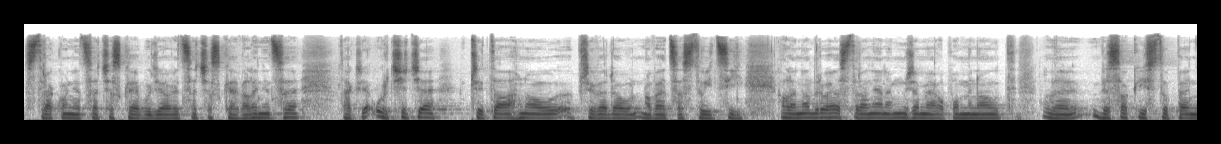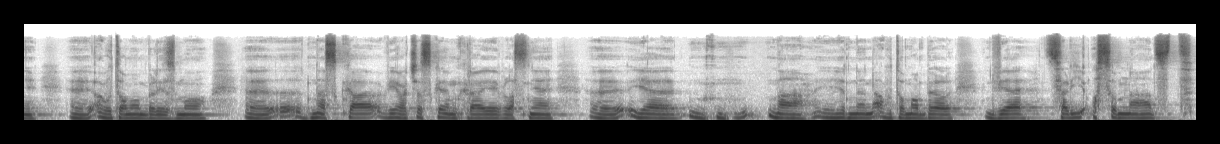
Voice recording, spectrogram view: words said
Strakonice, České Budějovice, České Velenice takže určitě přitáhnou, přivedou nové cestující. Ale na druhé straně nemůžeme opomenout eh, vysoký stupeň eh, automobilismu. Eh, dneska v jeho českém kraji vlastně je na jeden automobil 2,18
